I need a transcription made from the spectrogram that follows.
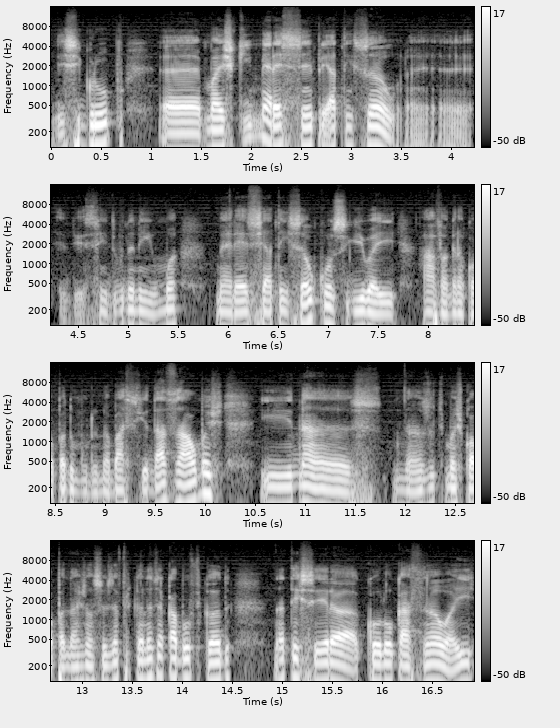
desse grupo, é, mas que merece sempre atenção. Né? É, sem dúvida nenhuma, merece atenção. Conseguiu aí a vaga na Copa do Mundo na Bacia das Almas e nas, nas últimas Copas das Nações Africanas acabou ficando na terceira colocação aí.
